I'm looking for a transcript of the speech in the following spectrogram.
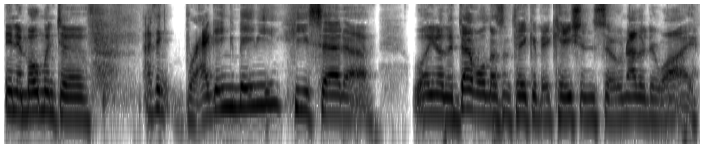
in a moment of, I think, bragging, maybe, he said, uh, Well, you know, the devil doesn't take a vacation, so neither do I.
